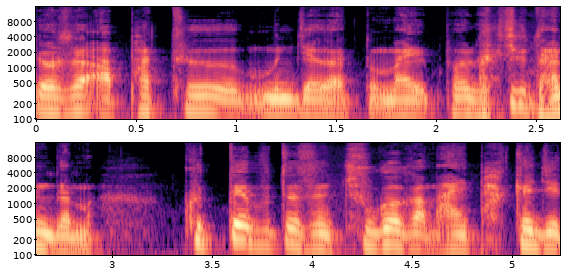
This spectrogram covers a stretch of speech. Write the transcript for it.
요새 아파트 문제가 또 많이 벌어지기도 하는데 뭐 그때부터는 주거가 많이 바뀌어질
